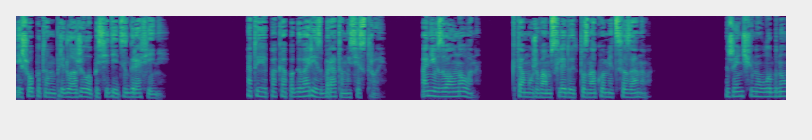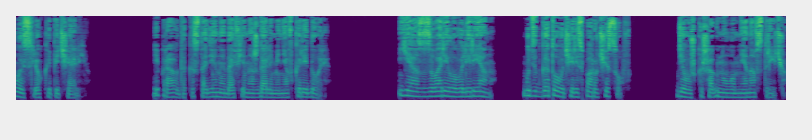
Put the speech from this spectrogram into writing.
и шепотом предложила посидеть с графиней. А ты пока поговори с братом и сестрой. Они взволнованы. К тому же вам следует познакомиться заново. Женщина улыбнулась с легкой печалью. И правда, Кастадин и Дофина ждали меня в коридоре. Я заварила валериану. Будет готова через пару часов. Девушка шагнула мне навстречу.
